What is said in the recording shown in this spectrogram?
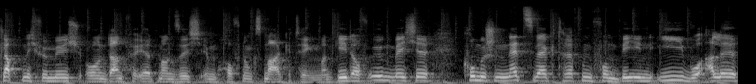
klappt nicht für mich und dann verirrt man sich im Hoffnungsmarketing. Man geht auf irgendwelche komischen Netzwerktreffen vom BNI, wo alle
